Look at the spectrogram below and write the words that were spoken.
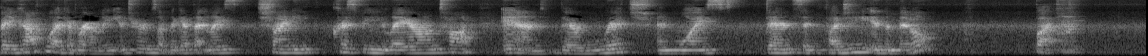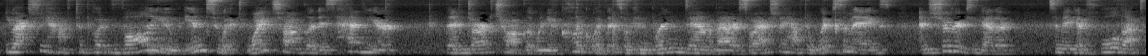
bake up like a brownie in terms of they get that nice, shiny, crispy layer on top, and they're rich and moist, dense and fudgy in the middle. But you actually have to put volume into it. White chocolate is heavier than dark chocolate when you cook with it, so it can bring down a batter. So I actually have to whip some eggs and sugar together to make it hold up to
